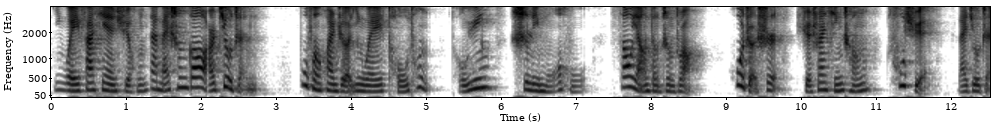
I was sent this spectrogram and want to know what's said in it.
因为发现血红蛋白升高而就诊，部分患者因为头痛、头晕、视力模糊、瘙痒等症状，或者是血栓形成、出血来就诊。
